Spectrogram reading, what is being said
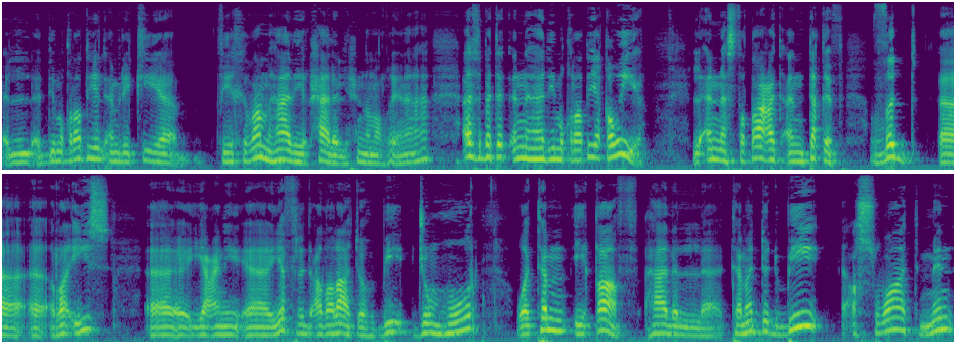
الديمقراطية الأمريكية في خضم هذه الحالة اللي إحنا مريناها أثبتت أنها ديمقراطية قوية لأن استطاعت أن تقف ضد آه، آه، رئيس يعني يفرد عضلاته بجمهور وتم إيقاف هذا التمدد باصوات من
